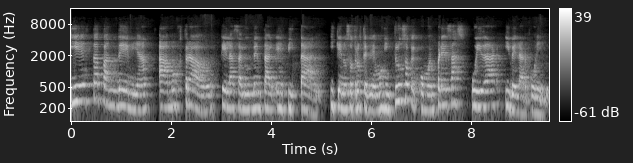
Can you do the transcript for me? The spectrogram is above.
Y esta pandemia ha mostrado que la salud mental es vital y que nosotros tenemos incluso que como empresas cuidar y velar por ello.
